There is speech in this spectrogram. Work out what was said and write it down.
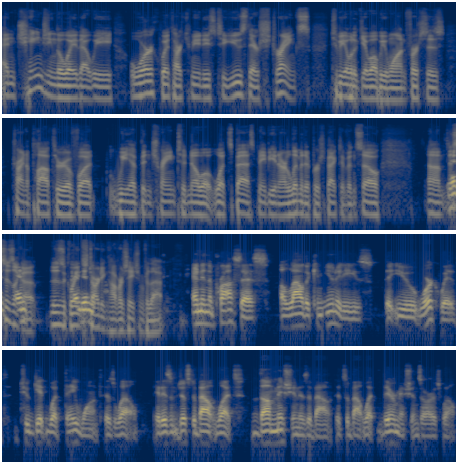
and changing the way that we work with our communities to use their strengths to be able to get what we want versus trying to plow through of what we have been trained to know what, what's best maybe in our limited perspective and so um, this and, is like and, a this is a great starting conversation for that and in the process allow the communities that you work with to get what they want as well it isn't just about what the mission is about, it's about what their missions are as well.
